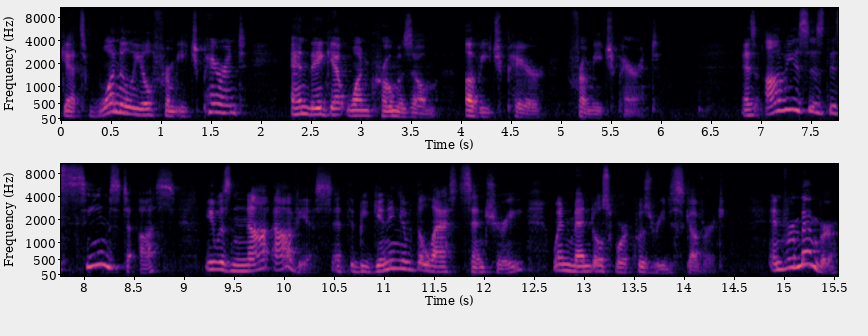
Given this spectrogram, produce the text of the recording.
gets one allele from each parent, and they get one chromosome of each pair from each parent. As obvious as this seems to us, it was not obvious at the beginning of the last century when Mendel's work was rediscovered. And remember,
